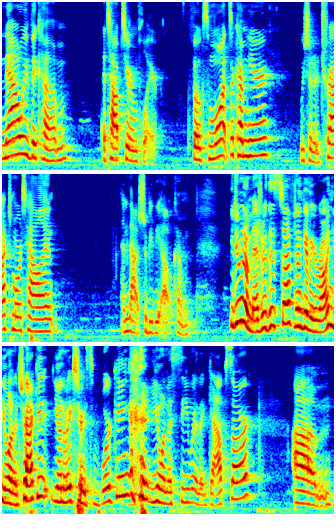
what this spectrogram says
now we've become a top tier employer. Folks want to come here, we should attract more talent, and that should be the outcome. You do want to measure this stuff, don't get me wrong. You want to track it, you want to make sure it's working, you want to see where the gaps are. Um,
